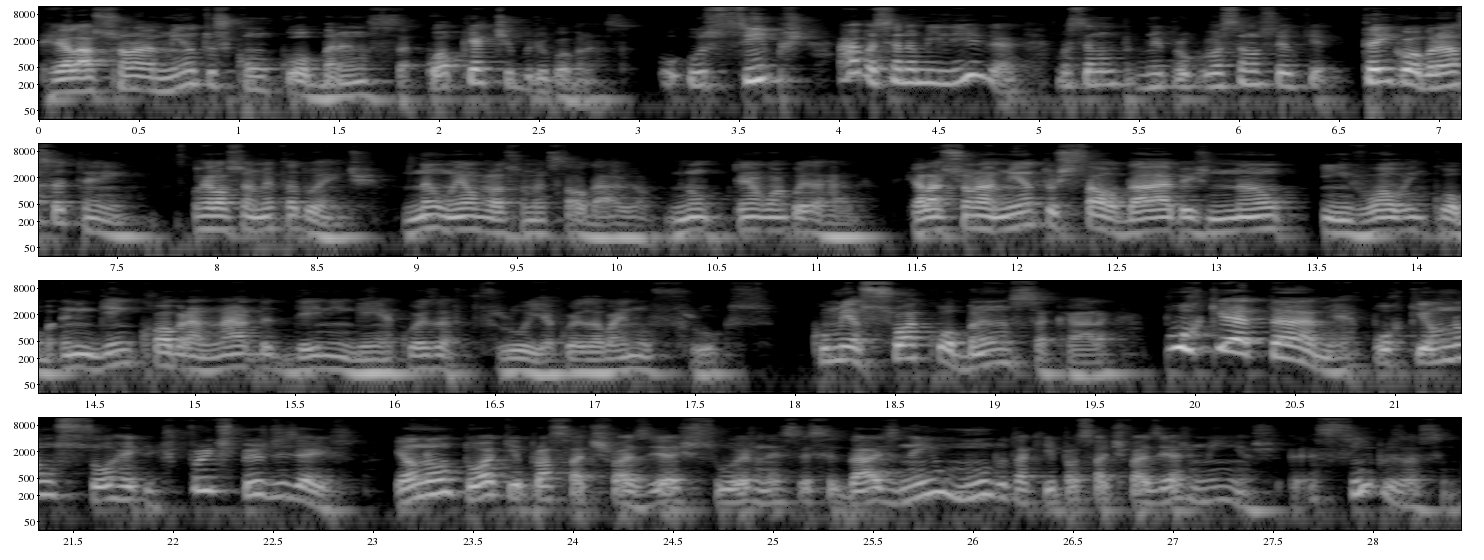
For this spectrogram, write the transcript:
Relacionamentos com cobrança, qualquer tipo de cobrança. O, o, simples, ah, você não me liga, você não me procura, você não sei o quê. Tem cobrança? Tem. O relacionamento está doente. Não é um relacionamento saudável. Não tem alguma coisa errada. Relacionamentos saudáveis não envolvem cobrança. Ninguém cobra nada de ninguém. A coisa flui, a coisa vai no fluxo. começou a cobrança, cara. Por que, Tamer? Porque eu não sou. Fruit Spirit dizia isso. Eu não estou aqui para satisfazer as suas necessidades, nem o mundo está aqui para satisfazer as minhas. É simples assim.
